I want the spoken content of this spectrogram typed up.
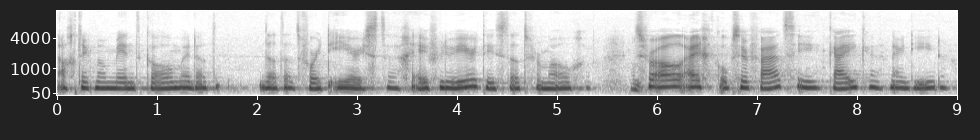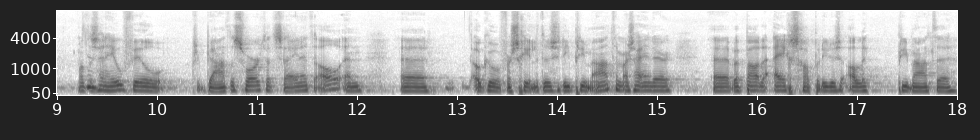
achter het moment komen dat dat dat voor het eerst uh, geëvalueerd is, dat vermogen. Dus vooral eigenlijk observatie, kijken naar dieren. Want er zijn heel veel primatensoorten, dat zei je net al. En uh, ook heel veel verschillen tussen die primaten. Maar zijn er uh, bepaalde eigenschappen die dus alle primaten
